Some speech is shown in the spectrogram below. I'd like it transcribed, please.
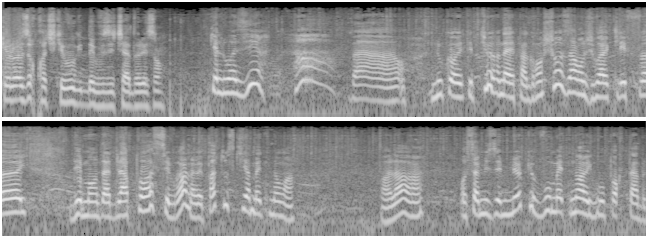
Quel loisir pratiquez-vous dès que vous étiez adolescent Quel loisir Oh, Ben, nous quand on était petits, on n'avait pas grand-chose. hein. On jouait avec les feuilles, des mandats de la poste. C'est vrai, on n'avait pas tout ce qu'il y a maintenant. hein. Voilà. hein. On s'amusait mieux que vous maintenant avec vos portables.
